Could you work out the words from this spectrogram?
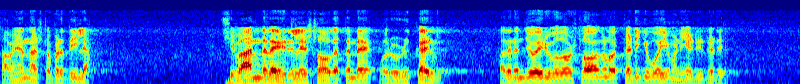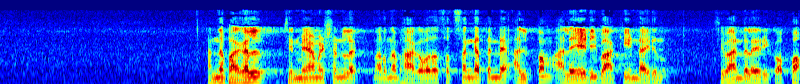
സമയം നഷ്ടപ്പെടുത്തിയില്ല. ശിവാനന്ദ ലഹരിയിലെ ശ്ലോകത്തിന്റെ ഒരു ഒഴുക്കായിരുന്നു. പതിനഞ്ചോ ഇരുപതോ ശ്ലോകങ്ങൾ ഒറ്റടിക്ക് പോയി മണിയടിയുടെ ഇടയിൽ. അന്ന് പകൽ ചിന്മയ മിഷനിൽ നടന്ന ഭാഗവത സത്സംഗത്തിന്റെ അല്പം അലയടി ബാക്കിയുണ്ടായിരുന്നു. ശിവാനന്ദ ലഹരിക്കൊപ്പം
